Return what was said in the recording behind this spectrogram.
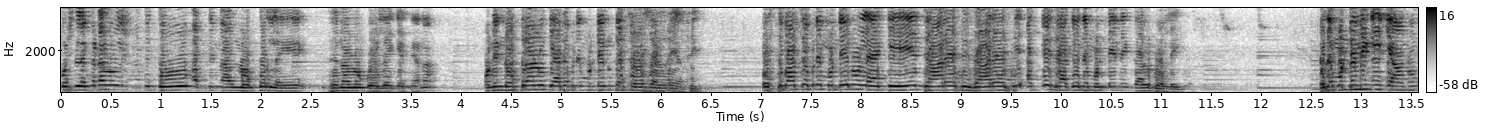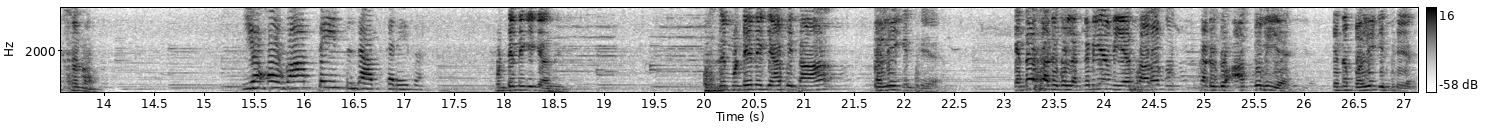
ਕੁਝ ਲੱਕੜਾਂ ਨੂੰ ਲਿਆ ਤੇ ਦੋ ਆਪਣੇ ਨਾਲ ਨੌਕਰ ਲਏ, ਜਿਨ੍ਹਾਂ ਨੂੰ ਗੋਲੇ ਕਹਿੰਦੇ ਆ ਨਾ। ਉਹਨੇ ਨੌਕਰਾਂ ਨੂੰ ਕਿਹਾ ਤੇ ਆਪਣੇ ਮੁੰਡੇ ਨੂੰ ਕਿਹਾ, ਚਲੋ ਚੱਲਦੇ ਅਸੀਂ। ਉਸ ਤੋਂ ਬਾਅਦ ਚ ਆਪਣੇ ਮੁੰਡੇ ਨੂੰ ਲੈ ਕੇ ਜਾ ਰਿਹਾ ਸੀ, ਜਾ ਰਿਹਾ ਸੀ, ਅੱਗੇ ਜਾ ਕੇ ਉਹਨੇ ਮੁੰਡੇ ਨੇ ਗੱਲ ਬੋਲੀ। ਉਹਦੇ ਮੁੰਡੇ ਨੇ ਕੀ ਕਿਹਾ? ਉਹਨੂੰ ਸੁਣੋ। ਯਹੋਵਾ ਆਪੇ ਇੰਤਜ਼ਾਮ ਕਰੇਗਾ। ਮੁੰਡੇ ਨੇ ਕੀ ਕਿਹਾ ਸੀ? ਉਸਦੇ ਮੁੰਡੇ ਨੇ ਕਿਹਾ ਪਿਤਾ ਬਲੀ ਕਿੱਥੇ ਹੈ? ਕਹਿੰਦਾ ਸਾਡੇ ਕੋਲ ਲੱਕੜੀਆਂ ਵੀ ਹੈ, ਸਾਰਾ ਕੁਝ ਸਾਡੇ ਕੋਲ ਅੱਗ ਵੀ ਹੈ। ਕਹਿੰਦਾ ਬਲੀ ਕਿੱਥੇ ਹੈ?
